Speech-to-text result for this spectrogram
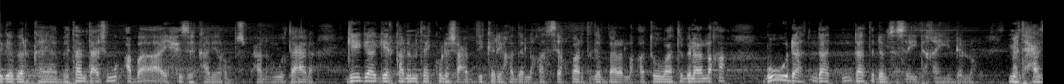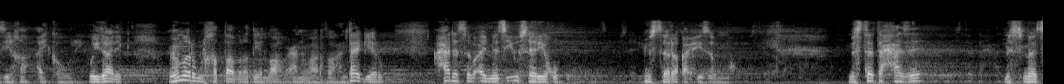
ድገበርካያ በታ እንታይ ሽሙ ኣብኣ ኣይሕዘካ ዩ ረቢ ስብሓን ወላ ጌጋ ጌርካ ንምንታይ ኩሎ ሻዕብ ዚክር ኢኻ ዘለኻ ሴክፋር ትገበር ኣለኻ ተባ ትብል ኣለኻ ብኡ እዳተደምሰሰ እዩ ድኸይድ ኣሎ መትሓዚኻ ኣይከውን እዩ ወሊዛሊክ ዑመር እብን ኸጣብ ረድየ ላሁ ዓንሁ ኣርዳ እንታይ ገይሩ ሓደ ሰብኣይ መጺኡ ሰሪቑ ምስ ሰረቐ ሒዞሞ ምስ ተተሓዘ ምስ መጸ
